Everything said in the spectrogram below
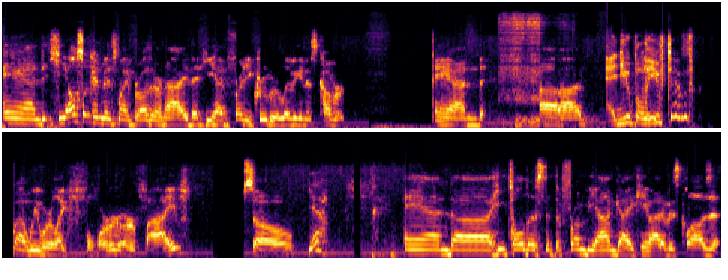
And he also convinced my brother and I that he had Freddy Krueger living in his cupboard. And uh, And you believed him? well, we were like four or five. So, yeah. And uh, he told us that the From Beyond guy came out of his closet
